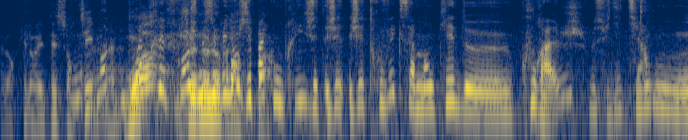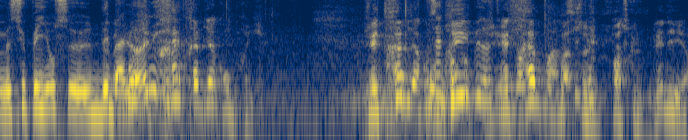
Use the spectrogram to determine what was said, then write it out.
Alors qu'il en était sorti. Moi, Moi, moi, très je franche, ne Monsieur le Payon, j'ai pas pas. compris. J'ai- trouvé que ça manquait de courage. Je me suis dit, tiens, Monsieur Payon se déballonne. Moi, j'ai très très bien compris. J'ai très bien Vous êtes compris. intelligent très que moi. pas, pas ce que je voulais dire.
